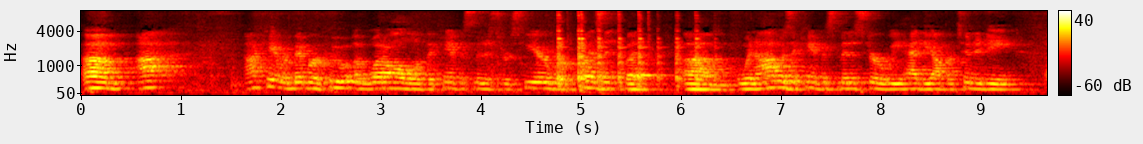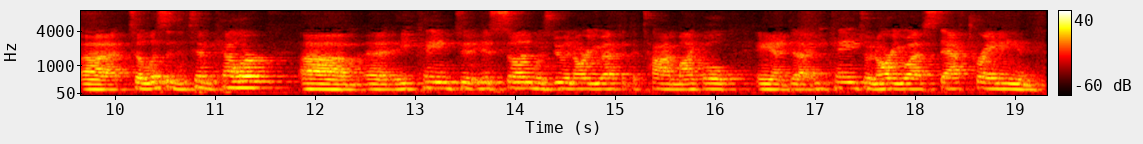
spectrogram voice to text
Um, I, I can't remember who, what all of the campus ministers here were present, but um, when I was a campus minister, we had the opportunity uh, to listen to Tim Keller. Um, uh, he came to his son was doing RUF at the time, Michael, and uh, he came to an RUF staff training, and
